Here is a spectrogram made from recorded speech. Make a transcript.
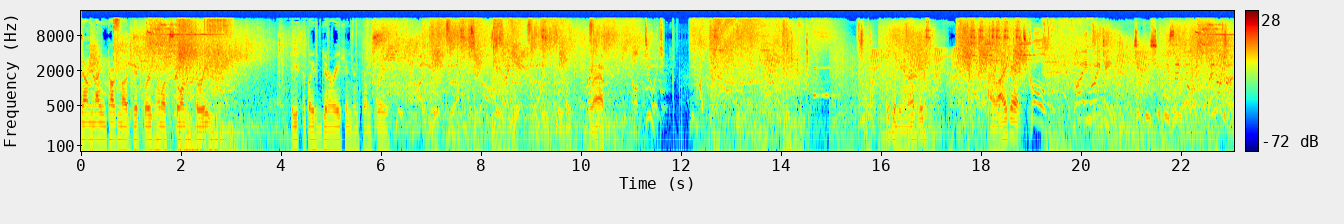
No, I'm not even talking about this version, about Storm 3. I used to play Generations in Storm 3. Oh crap. I'll do it. This will be interesting. I like it. It's called Flying Raijin. Chiku Shipu Senko. Renodan.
